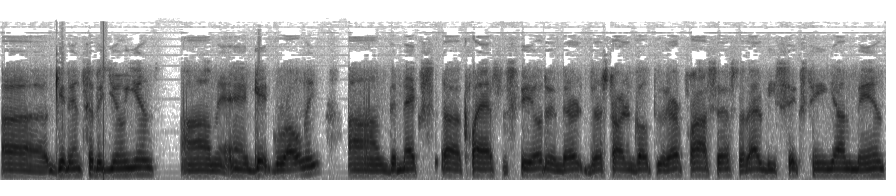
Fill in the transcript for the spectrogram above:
uh, get into the unions. Um, and get rolling. Um, the next uh, class is filled, and they're they're starting to go through their process. So that'd be 16 young men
